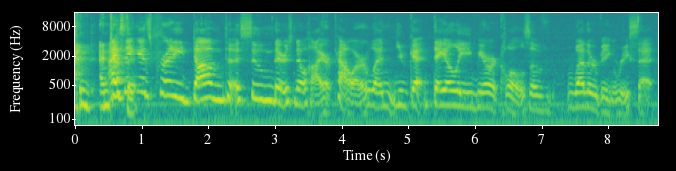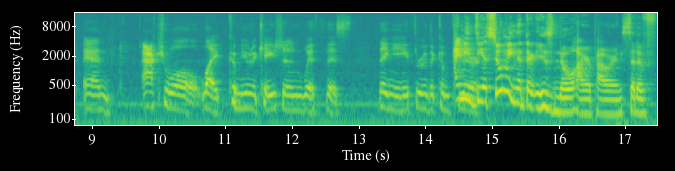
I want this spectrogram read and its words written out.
and and I think it. it's pretty dumb to assume there's no higher power when you get daily miracles of weather being reset and actual like communication with this thingy through the computer. I mean, the assuming that there is no higher power instead of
